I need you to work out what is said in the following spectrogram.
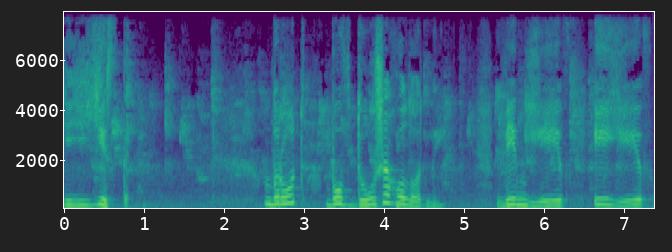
її їсти. Бруд був дуже голодний. Він їв і їв,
